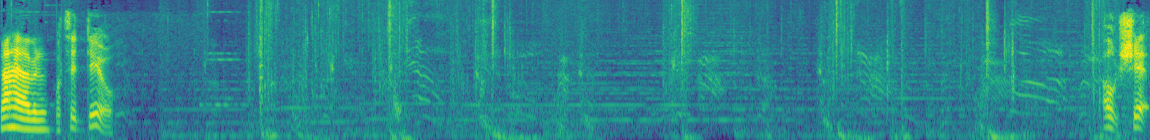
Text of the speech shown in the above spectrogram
Not happening. What's it do? Oh shit.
